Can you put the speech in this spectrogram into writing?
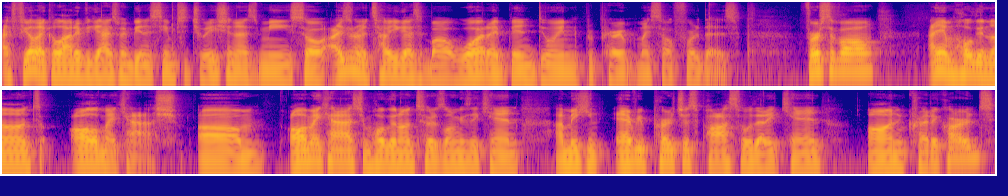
I feel like a lot of you guys might be in the same situation as me. So I just want to tell you guys about what I've been doing to prepare myself for this. First of all, I am holding on to all of my cash. Um, all of my cash, I'm holding on to it as long as I can. I'm making every purchase possible that I can on credit cards.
